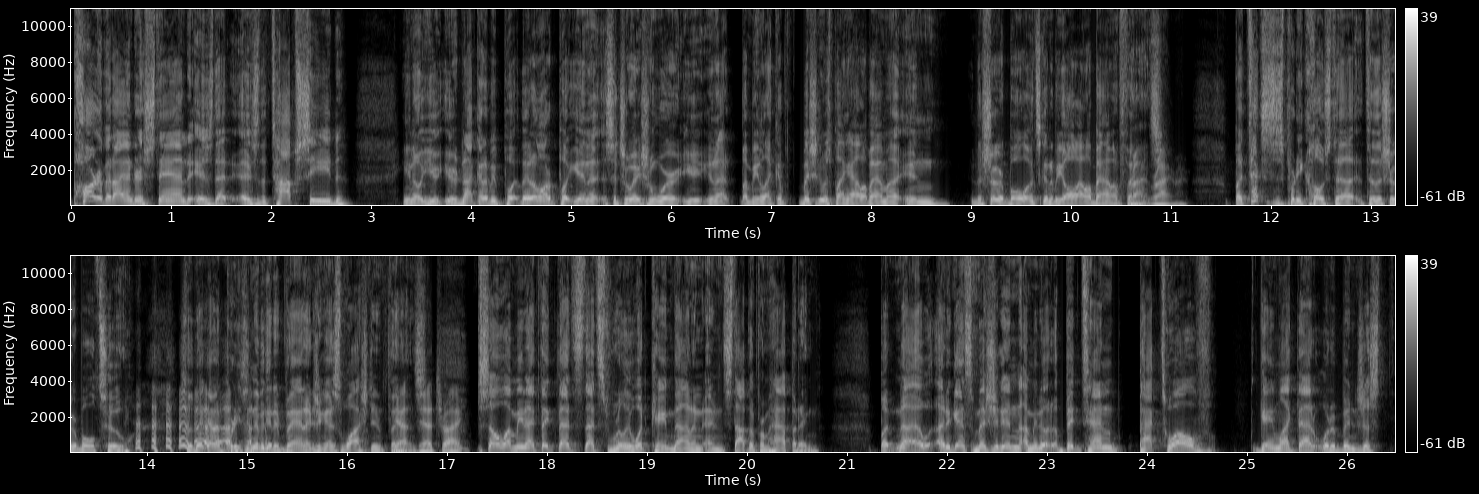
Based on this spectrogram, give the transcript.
Part of it, I understand, is that as the top seed, you know, you, are not going to be put. They don't want to put you in a situation where you, are not. I mean, like if Michigan was playing Alabama in the Sugar Bowl, it's going to be all Alabama fans. Right, right, right. But Texas is pretty close to, to the Sugar Bowl too, so they got a pretty significant advantage against Washington fans. Yeah, that's right. So I mean, I think that's that's really what came down and, and stopped it from happening. But no, against Michigan, I mean, a Big Ten, Pac-12 game like that would have been just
